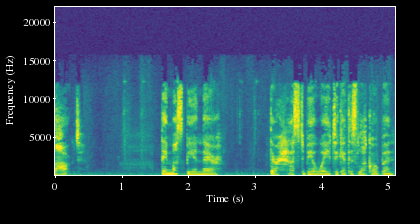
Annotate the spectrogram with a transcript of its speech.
Locked. They must be in there. There has to be a way to get this lock open.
